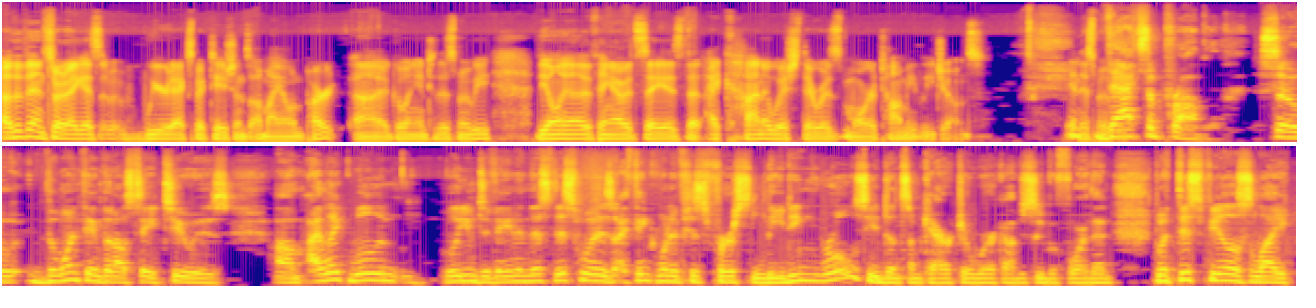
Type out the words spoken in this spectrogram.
other than sort of, I guess, weird expectations on my own part uh, going into this movie, the only other thing I would say is that I kind of wish there was more Tommy Lee Jones in this movie. That's a problem. So the one thing that I'll say too is um, I like William William Devane in this. This was, I think, one of his first leading roles. He had done some character work, obviously, before then, but this feels like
